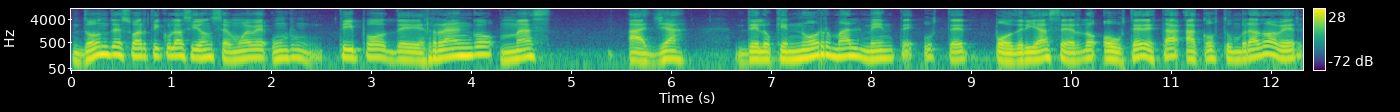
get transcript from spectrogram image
donde su articulación se mueve un tipo de rango más allá de lo que normalmente usted podría hacerlo o usted está acostumbrado a ver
